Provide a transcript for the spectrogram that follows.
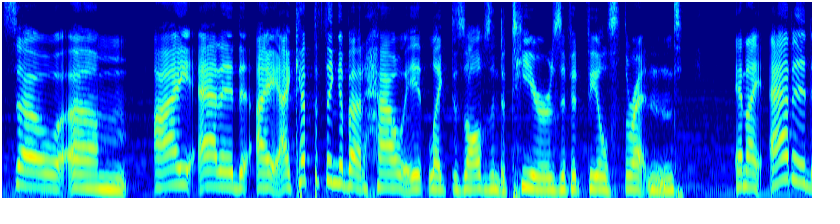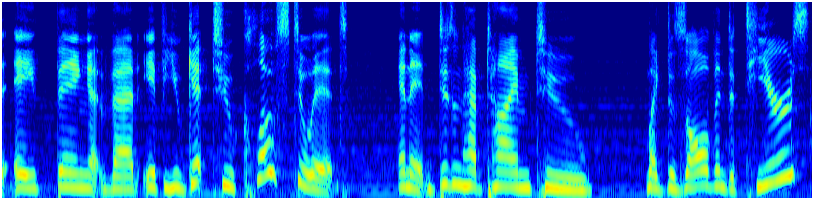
so um, I added I I kept the thing about how it like dissolves into tears if it feels threatened. And I added a thing that if you get too close to it and it didn't have time to like dissolve into tears,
